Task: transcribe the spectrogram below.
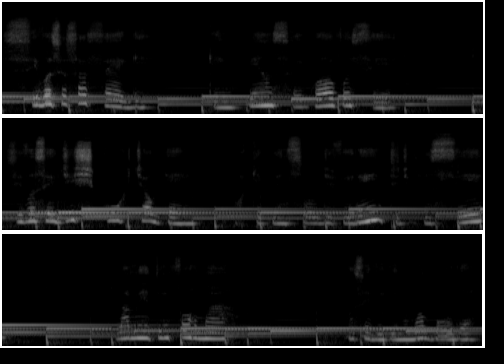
Se você só segue quem pensa igual a você, se você descurte alguém porque pensou diferente de você, lamento informar, você vive numa bolha.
